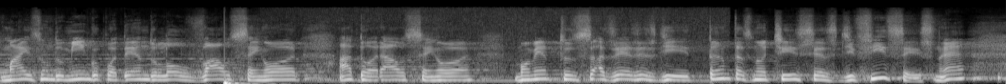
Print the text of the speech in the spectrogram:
mais um domingo podendo louvar o Senhor, adorar o Senhor. Momentos, às vezes, de tantas notícias difíceis, né?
